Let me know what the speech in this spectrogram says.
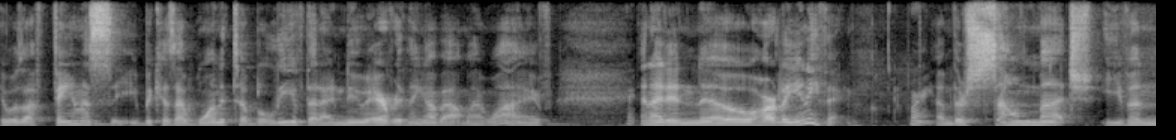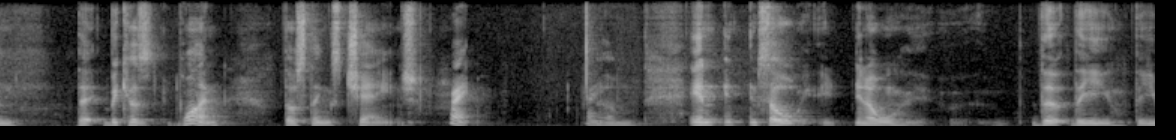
it was a fantasy because I wanted to believe that I knew everything about my wife, and I didn't know hardly anything. Right. Um, there's so much, even that because one, those things change. right. Right. Um, and, and and so you know, the the the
